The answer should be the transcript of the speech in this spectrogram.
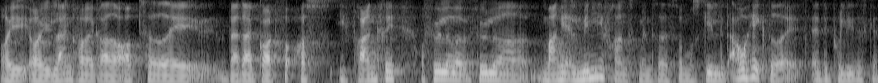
og i, og i langt højere grad er optaget af, hvad der er godt for os i Frankrig, og føler, føler mange almindelige franskmænd sig så måske lidt afhægtet af, af det politiske.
